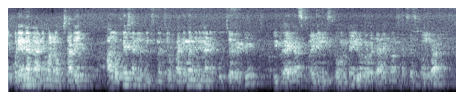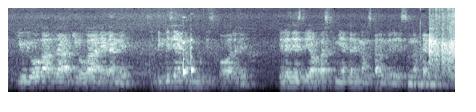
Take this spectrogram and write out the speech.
ఎప్పుడైనా కానీ వాళ్ళని ఒకసారి ఆ లొకేషన్లో పిలిచిన వచ్చి ఒక పది మందిని కానీ కూర్చోబెట్టి ఈ ట్రైనర్స్ ట్రైనింగ్ ఇస్తూ ఉంటే ఈరోజు ఒక కార్యక్రమం సక్సెస్ఫుల్గా ఈ యోగాంధ్ర ఈ యోగా అనేదాన్ని దిగ్విజయంగా ముందుకు తీసుకోవాలని తెలియజేస్తూ ఈ అవకాశం మీ అందరికీ నమస్కారం తెలియజేస్తున్నాం. థ్యాంక్ యూ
